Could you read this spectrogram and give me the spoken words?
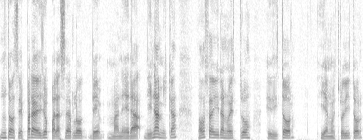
Entonces, para ello, para hacerlo de manera dinámica, vamos a ir a nuestro editor y en nuestro editor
